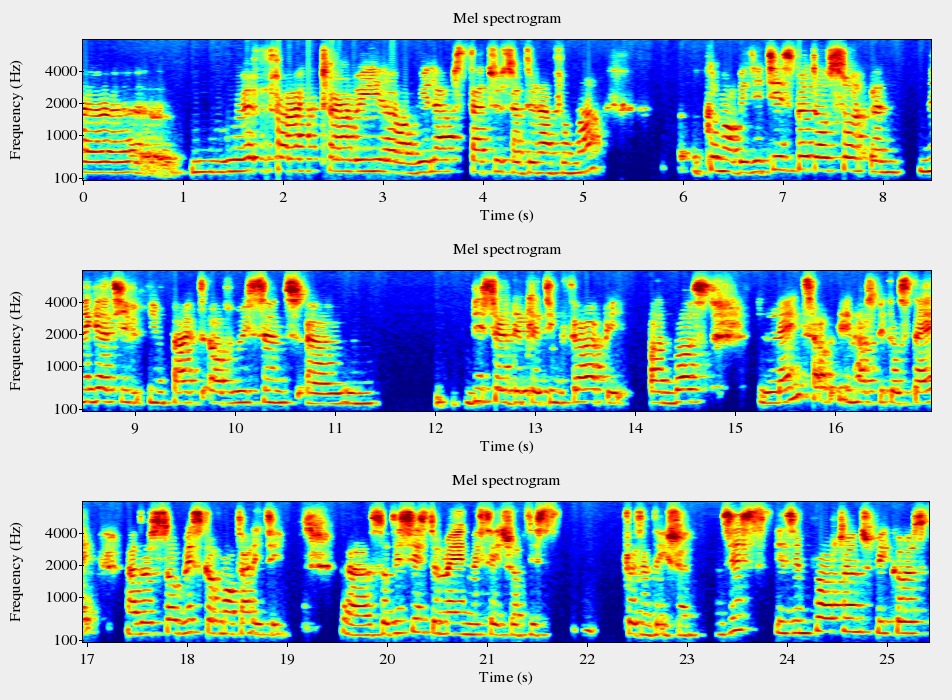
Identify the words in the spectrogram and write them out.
uh, refractory or relapse status of the lymphoma, comorbidities, but also a negative impact of recent um, B cell depleting therapy on both length of in hospital stay and also risk of mortality. Uh, so this is the main message of this presentation. This is important because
